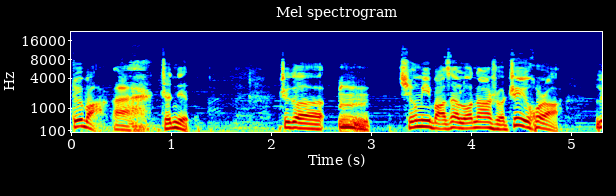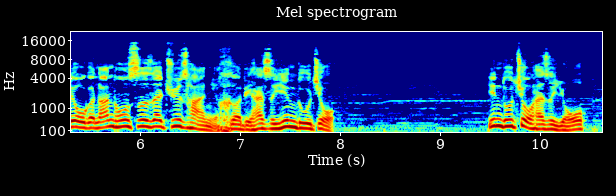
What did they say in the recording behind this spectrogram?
对吧？哎，真的，这个情迷巴塞罗那说这会儿啊，六个男同事在聚餐呢，喝的还是印度酒，印度酒还是油？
